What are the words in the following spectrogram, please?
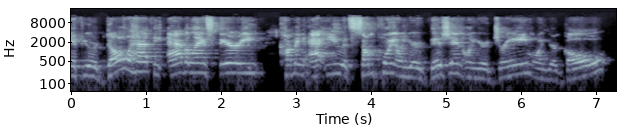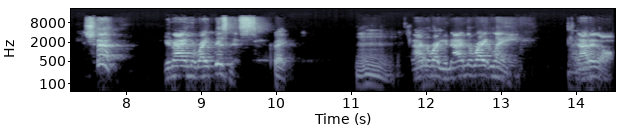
If you don't have the avalanche theory coming at you at some point on your vision, on your dream, on your goal, you're not in the right business. Right. Mm. Not in the right. You're not in the right lane. Not at all.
